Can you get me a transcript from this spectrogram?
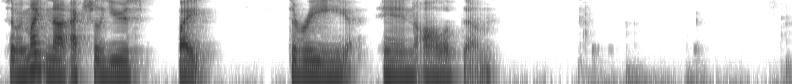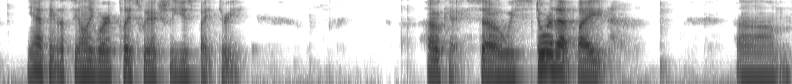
So we might not actually use byte three in all of them. Yeah, I think that's the only place we actually use byte three. Okay, so we store that byte. Um,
